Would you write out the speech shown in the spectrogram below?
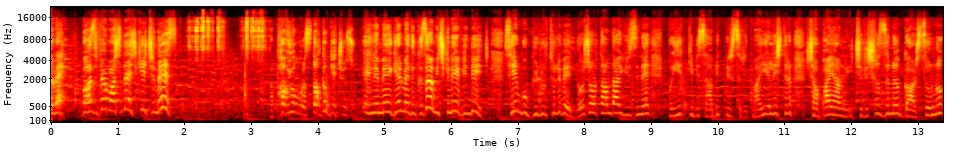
bana be. Vazife başında içki içilmez. Ya pavyon burası, dalga mı geçiyorsun? Eğlenmeye gelmedin kızım, içkini evinde iç. Senin bu gülürtülü ve loş ortamdan yüzüne bıyık gibi sabit bir sırıtmayı yerleştirip... ...şampanyanın içiliş hızını, garsonu,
